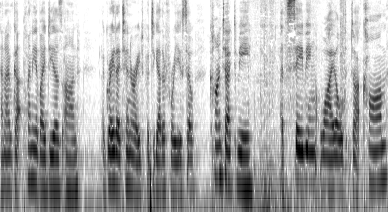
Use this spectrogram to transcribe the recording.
And I've got plenty of ideas on a great itinerary to put together for you. So contact me at savingwild.com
